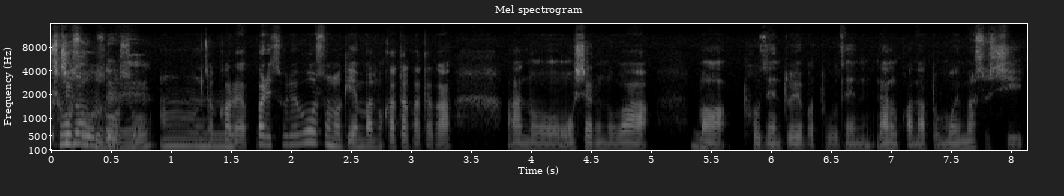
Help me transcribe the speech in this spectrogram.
く違うのでね。うん、だからやっぱりそれをその現場の方々があのおっしゃるのは、まあ当然といえば当然なのかなと思いますし、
